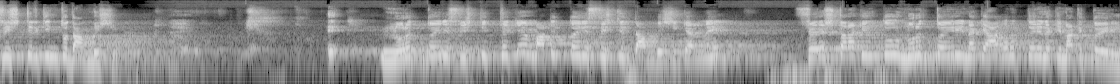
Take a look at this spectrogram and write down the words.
সৃষ্টির কিন্তু দাম বেশি। নূরের তৈরি সৃষ্টির থেকে মাটির তৈরি সৃষ্টির দাম বেশি কেমনে? ফেরেশতারা কিন্তু নূরের তৈরি নাকি আগুনের তৈরি নাকি মাটির তৈরি?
